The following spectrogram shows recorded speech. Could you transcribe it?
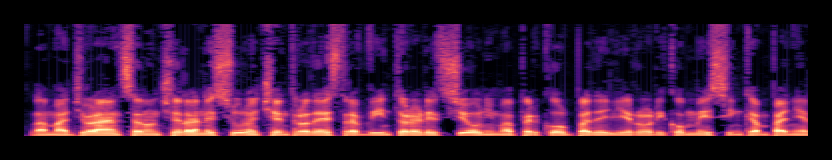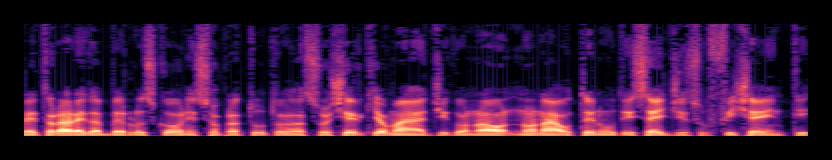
La maggioranza non ce l'ha nessuno, il centrodestra ha vinto le elezioni, ma per colpa degli errori commessi in campagna elettorale da Berlusconi e soprattutto dal suo cerchio magico non ha ottenuto i seggi sufficienti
